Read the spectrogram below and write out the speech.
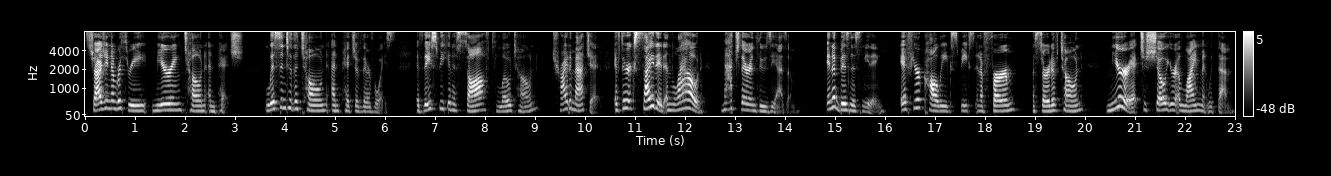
Strategy number three mirroring tone and pitch. Listen to the tone and pitch of their voice. If they speak in a soft, low tone, try to match it. If they're excited and loud, match their enthusiasm. In a business meeting, if your colleague speaks in a firm, assertive tone, mirror it to show your alignment with them.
